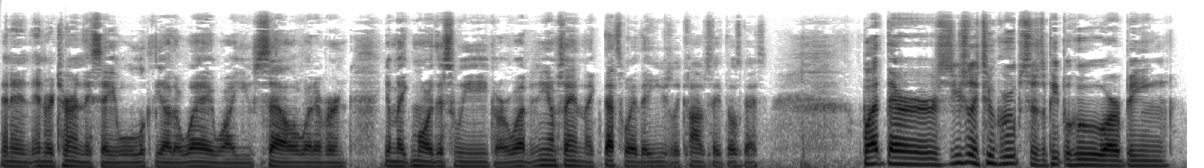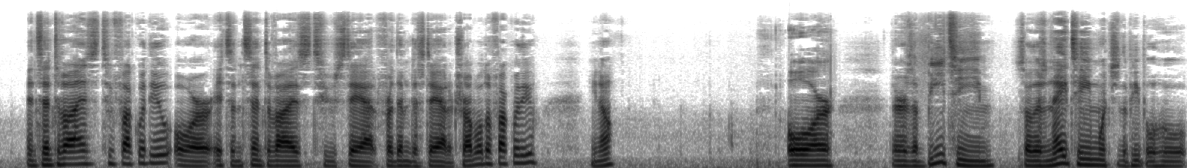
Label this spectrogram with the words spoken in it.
And in, in return they say well look the other way while you sell or whatever and you'll make more this week or what you know what i'm saying? Like that's the way they usually compensate those guys but there's usually two groups. There's the people who are being incentivized to fuck with you, or it's incentivized to stay out for them to stay out of trouble to fuck with you, you know? Or there's a B team. So there's an A team, which is the people who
